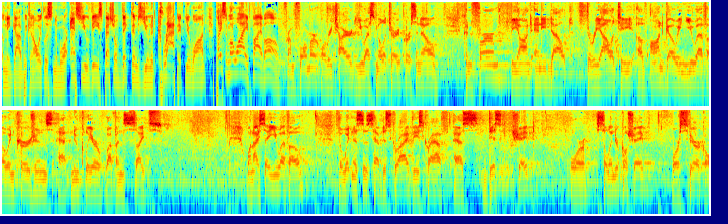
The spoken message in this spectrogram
I mean, God, we can always listen to more SUV Special Victims Unit crap if you want. Play some Hawaii Five oh. O. from former or retired U.S. military personnel confirm beyond any doubt the reality of ongoing UFO incursions at nuclear weapons sites. When I say UFO, the witnesses have described these craft as disc shaped or cylindrical shaped or spherical.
